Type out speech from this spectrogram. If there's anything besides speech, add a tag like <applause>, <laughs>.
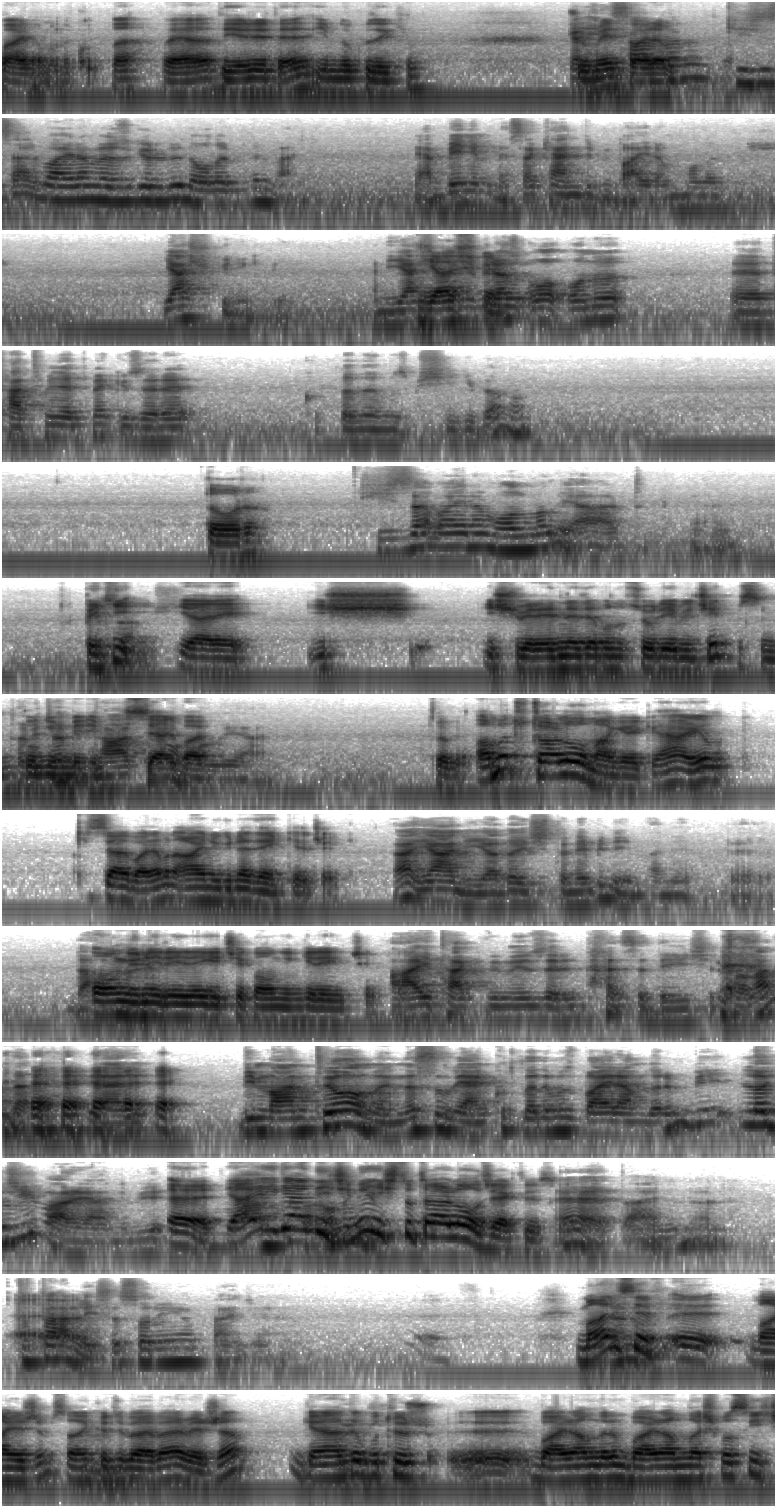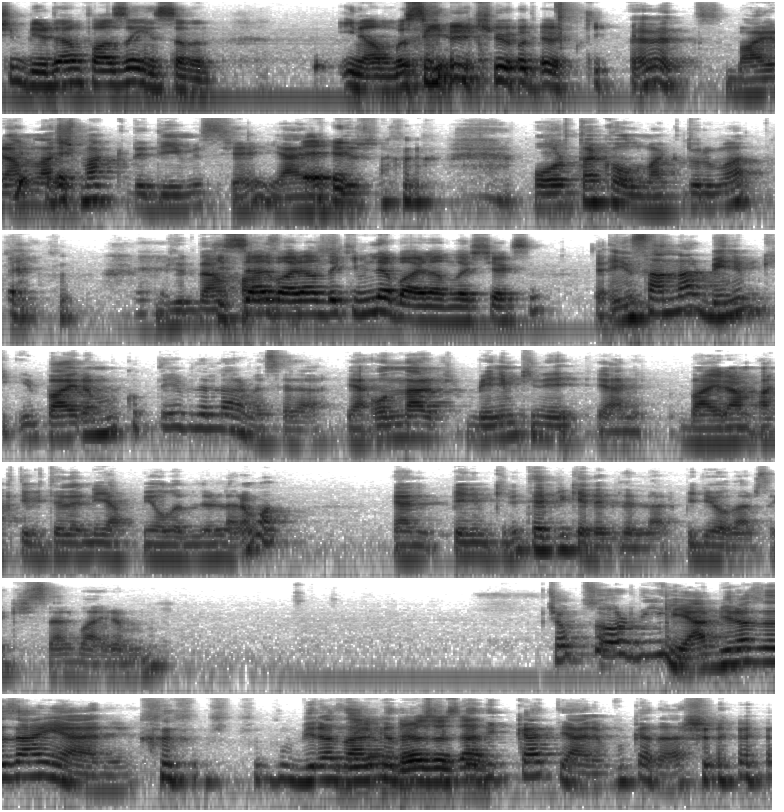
Bayramı'nı kutla. Veya diğeri de 29 Ekim. Yani Cumhuriyet Bayramı. insanların kişisel bayram özgürlüğü de olabilir bence. Yani benim mesela kendi bir bayramım olabilir. Yaş günü gibi. Hani yaş, Yaş günü günü. biraz o onu e, tatmin etmek üzere kutladığımız bir şey gibi ama Doğru. kişisel bayram olmalı ya artık. Yani Peki Güzelmiş. yani iş işverenine de bunu söyleyebilecek misin? tabii Bugün tabii benim kişisel bayramım. olmalı yani. Tabii. Ama tutarlı olman gerekiyor. Her yıl kişisel bayramın aynı güne denk gelecek. Ha, yani ya da işte ne bileyim hani e, daha 10 gün ileriye geçecek, 10 gün geriye geçecek. ay takvimi üzerindense değişir falan da <laughs> yani bir mantığı olmalı. Nasıl yani kutladığımız bayramların bir lojiği var yani. Bir Evet. Yani geldiği için de iş tutarlı olacak diyorsun. Evet aynen öyle. Tutarlıysa sorun yok bence. Maalesef e, Mahir'cim sana kötü bir haber vereceğim. Genelde Buyur. bu tür e, bayramların bayramlaşması için birden fazla insanın inanması <laughs> gerekiyor demek ki. Evet bayramlaşmak <laughs> dediğimiz şey yani Evet. bir <laughs> ortak olmak duruma birden Kişisel fazla. bayramda kiminle bayramlaşacaksın? Ya insanlar benim bayramımı kutlayabilirler mesela. Yani onlar benimkini yani bayram aktivitelerini yapmıyor olabilirler ama yani benimkini tebrik edebilirler biliyorlarsa kişisel bayramımı. Çok zor değil ya. Biraz özen yani. <laughs> biraz arkadaşlıkta dikkat yani bu kadar.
